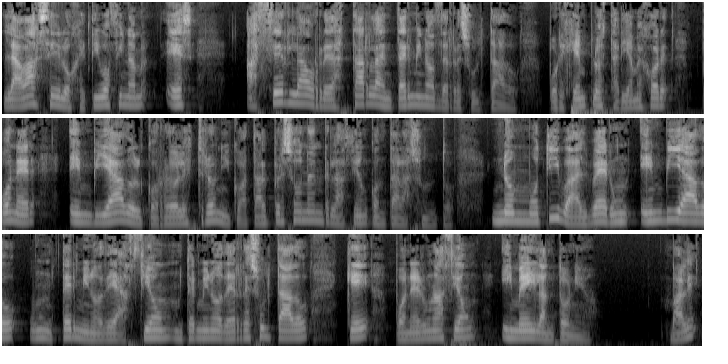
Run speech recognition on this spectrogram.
la base, el objetivo final es hacerla o redactarla en términos de resultado. Por ejemplo, estaría mejor poner enviado el correo electrónico a tal persona en relación con tal asunto. nos motiva al ver un enviado, un término de acción, un término de resultado, que poner una acción email Antonio. ¿Vale?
